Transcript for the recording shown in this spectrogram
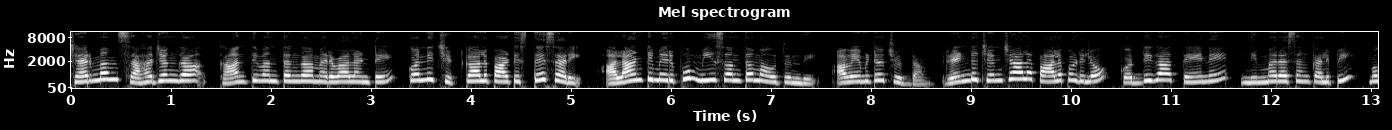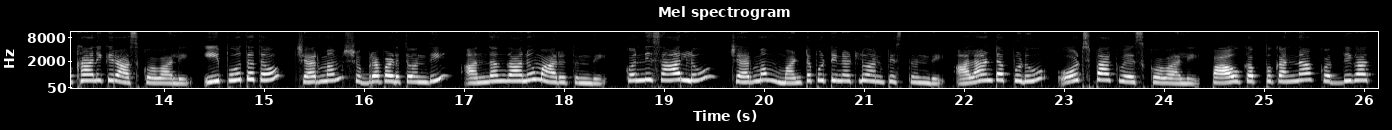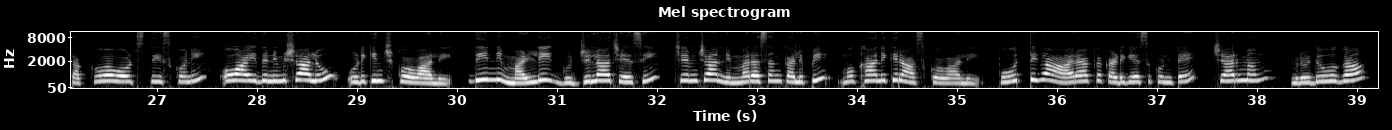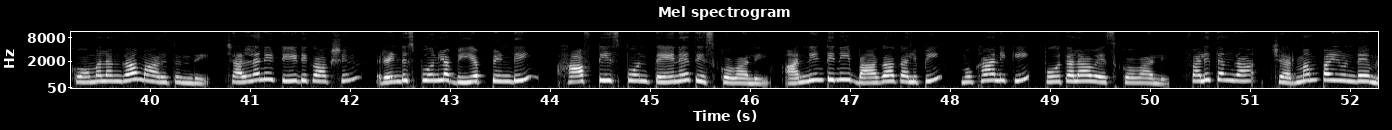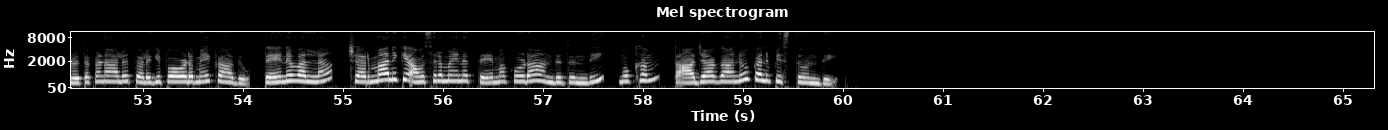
చర్మం సహజంగా కాంతివంతంగా మెరవాలంటే కొన్ని చిట్కాలు పాటిస్తే సరి. అలాంటి మెరుపు మీ సొంతం అవుతుంది. అవేమిటో చూద్దాం. రెండు చెంచాల పాలపొడిలో కొద్దిగా తేనె నిమ్మరసం కలిపి ముఖానికి రాసుకోవాలి. ఈ పూతతో చర్మం శుభ్రపడుతోంది అందంగానూ మారుతుంది. కొన్నిసార్లు చర్మం మంట పుట్టినట్లు అనిపిస్తుంది. అలాంటప్పుడు ఓట్స్ ప్యాక్ వేసుకోవాలి. పావు కప్పు కన్నా కొద్దిగా తక్కువ ఓట్స్ తీసుకొని ఓ ఐదు నిమిషాలు ఉడికించుకోవాలి. దీన్ని మళ్ళీ గుజ్జులా చేసి చెంచా నిమ్మరసం కలిపి ముఖానికి రాసుకోవాలి. పూర్తిగా ఆరాక కడిగేసుకుంటే చర్మం మృదువుగా కోమలంగా మారుతుంది. చల్లని టీ డికాక్షన్ రెండు స్పూన్ల బియ్యపిండి హాఫ్ టీ స్పూన్ తేనె తీసుకోవాలి. అన్నింటినీ బాగా కలిపి ముఖానికి పూతలా వేసుకోవాలి. ఫలితంగా చర్మంపై ఉండే మృతకణాలు తొలగిపోవడమే కాదు తేనె వల్ల చర్మానికి అవసరమైన తేమ కూడా అందుతుంది. ముఖం తాజాగానూ కనిపిస్తుంది.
